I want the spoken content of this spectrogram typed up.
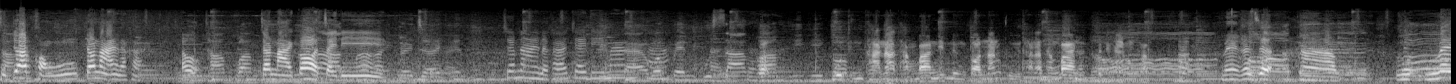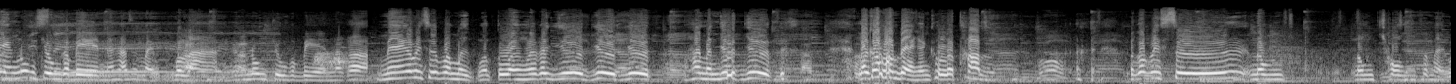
สุดยอดของเจ้านายนะคะแล้วเจ้านายก็ใจดี เจ้านายเหรอคะ ใจดีมากแต่นะว่าคะเป็นผู้สร้างความดีก็พูดถึงฐานะทางบ้านนิดนึงตอนนั้นคือฐานะทางบ้านเป็นยังไงบ้างครับอะแม่ก็จะหา แม่ยังนุ่งจูงกระเบนนะคะ สมัยโบราณก็นุ่งจูงกระเบนแล้วก็ แม่ก็ไปซื้อปลาหมึกมาตวงแล้วก็ยืดยืดยืดให้มันยืดยืด แล้วก็มาแบ่งกันคนละท่อนแล้วก็ไปซื้อนมนมชงสมัยโบ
